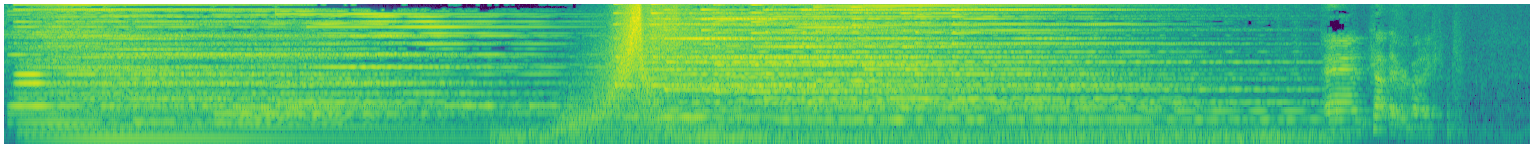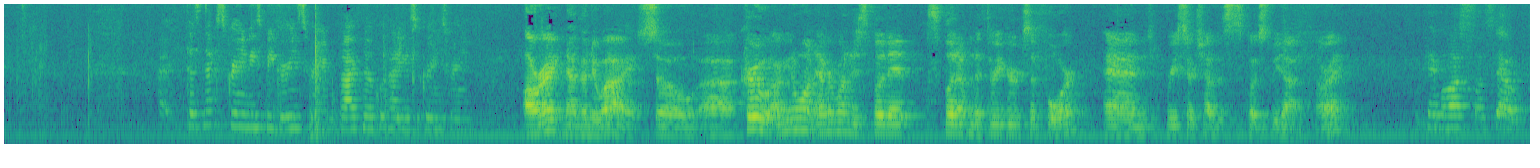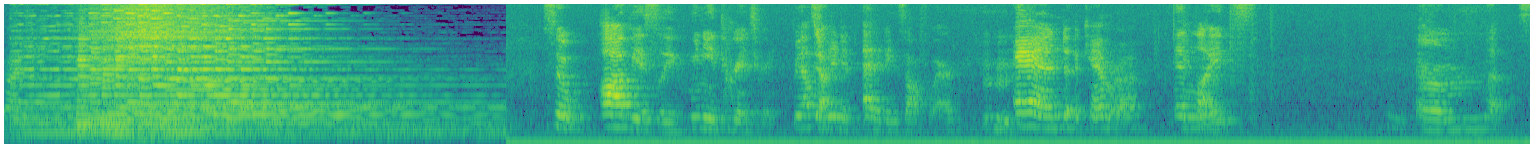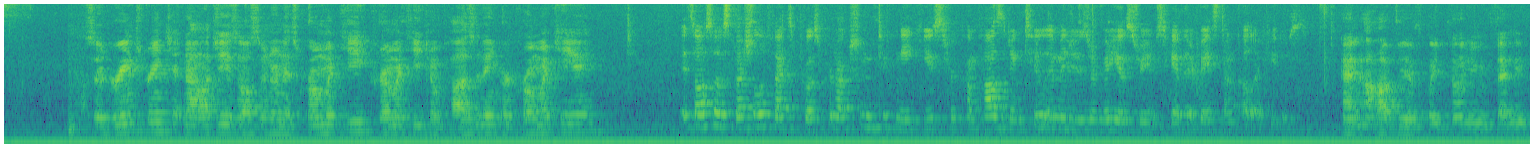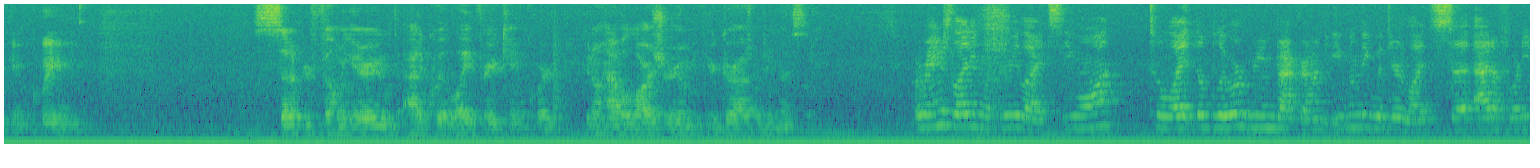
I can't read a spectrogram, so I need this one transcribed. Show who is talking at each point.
Speaker 1: And cut everybody.
Speaker 2: This next screen needs to be green screen, but I have no clue how to use a green screen.
Speaker 1: All right, now go do I. So, uh, crew, I'm gonna want everyone to split it, split up into three groups of four, and research how this is supposed to be done. All right?
Speaker 3: Okay, boss, let's go. Guys.
Speaker 4: So obviously we need the green screen.
Speaker 5: We also
Speaker 4: Yeah.
Speaker 5: needed editing software
Speaker 4: Mm-hmm.
Speaker 5: and a camera.
Speaker 4: And lights. Um, what else?
Speaker 6: So green screen technology is also known as chroma key, chroma key compositing, or chroma keying.
Speaker 7: It's also a special effects post-production technique used for compositing two images or video streams together based on color cues.
Speaker 8: And obviously don't use anything clean.
Speaker 9: Set up your filming area with adequate light for your camcorder. If you don't have a large room, your garage will do nicely.
Speaker 10: Arrange lighting with three lights. You want to light the blue or green background evenly with your lights set at a 40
